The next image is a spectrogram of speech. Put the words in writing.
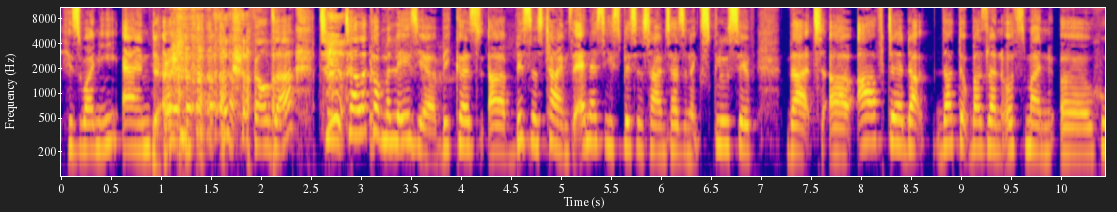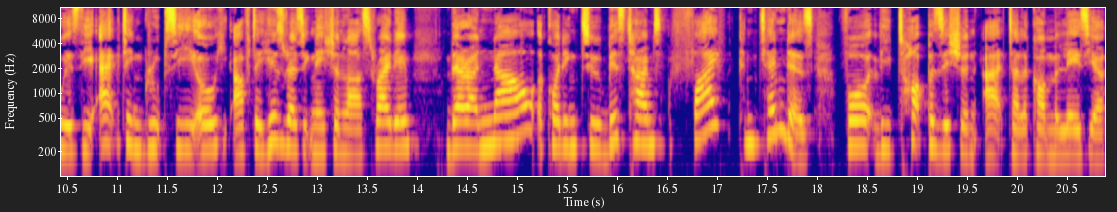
Hizwani and uh, Felda to Telekom Malaysia because uh, Business Times, the NST's Business Times, has an exclusive that uh, after Dat- Datuk Bazlan Osman, uh, who is the acting group CEO, after his resignation last Friday, there are now, according to Biz Times, five contenders for the top position at Telekom Malaysia.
